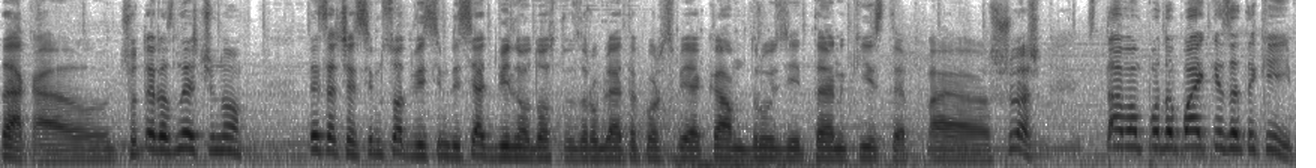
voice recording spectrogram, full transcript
Так, а 4 знищено. 1780 вільного доступу заробляє також свій аккаунт, друзі, танкісти. Е, що ж, ставимо подобайки за такий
